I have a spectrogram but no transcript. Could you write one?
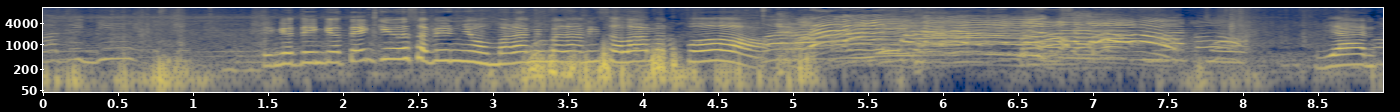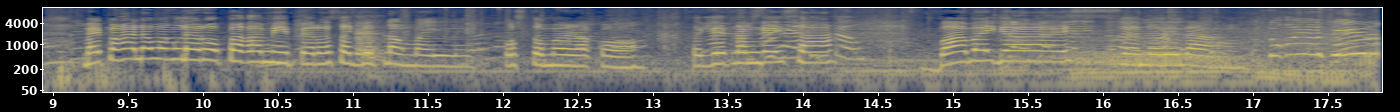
Ate G's. Thank you, thank you, thank you. Sabi nyo, maraming maraming salamat po. Maraming maraming salamat po. Yan. May pangalawang laro pa kami, pero saglit lang may customer ako. Saglit lang guys ha. Bye bye guys. Sandali lang. Ito kayo, sino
